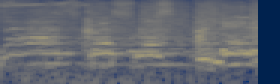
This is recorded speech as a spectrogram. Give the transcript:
Last Christmas, I gave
